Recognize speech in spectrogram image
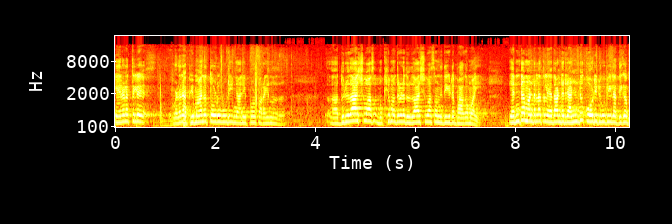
കേരളത്തിൽ വളരെ അഭിമാനത്തോടു കൂടി ഞാനിപ്പോൾ പറയുന്നത് ദുരിതാശ്വാസ മുഖ്യമന്ത്രിയുടെ ദുരിതാശ്വാസ നിധിയുടെ ഭാഗമായി എന്റെ മണ്ഡലത്തിൽ ഏതാണ്ട് രണ്ട് കോടി രൂപയിലധികം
